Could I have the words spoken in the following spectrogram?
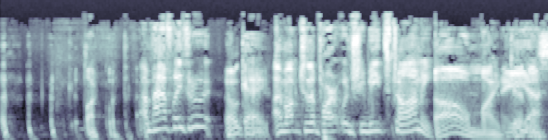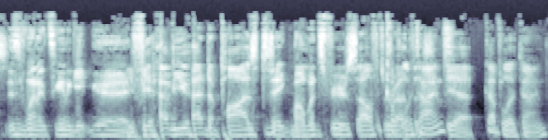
Good luck with that. I'm halfway through it. Okay. I'm up to the part when she meets Tommy. Oh my Yeah, goodness. this is when it's going to get good. If you have you had to pause to take moments for yourself A throughout couple of this? times. Yeah. A couple of times.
